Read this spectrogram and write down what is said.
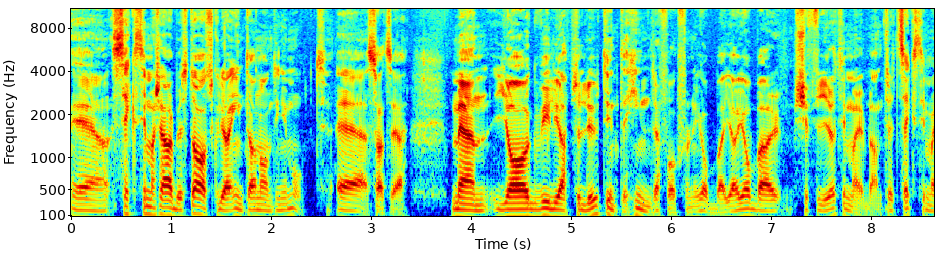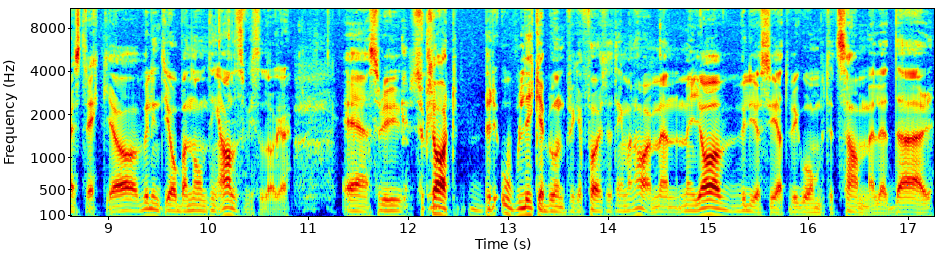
Eh, sex timmars arbetsdag skulle jag inte ha någonting emot, eh, så att säga. Men jag vill ju absolut inte hindra folk från att jobba. Jag jobbar 24 timmar ibland, 36 timmar i sträck. Jag vill inte jobba någonting alls vissa dagar. Eh, så det är ju såklart olika beroende på vilka förutsättningar man har. Men, men jag vill ju se att vi går mot ett samhälle där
